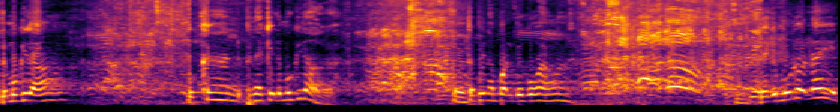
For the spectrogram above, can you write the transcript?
Lembu gila. Bukan penyakit lembu gila ke? Hmm, tapi nampak lebih kurang lah. Penyakit mulut lain.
